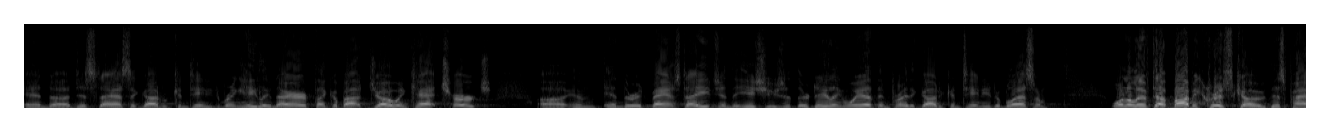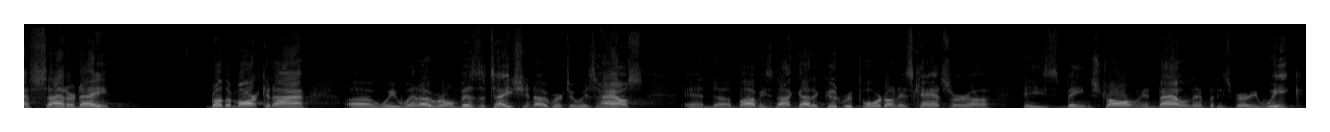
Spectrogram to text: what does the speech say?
and uh, just ask that God would continue to bring healing there. Think about Joe and Cat Church uh, in, in their advanced age and the issues that they're dealing with, and pray that God would continue to bless them. Want to lift up Bobby Crisco this past Saturday. Brother Mark and I, uh, we went over on visitation over to his house, and uh, Bobby's not got a good report on his cancer. Uh, he's being strong and battling it, but he's very weak.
